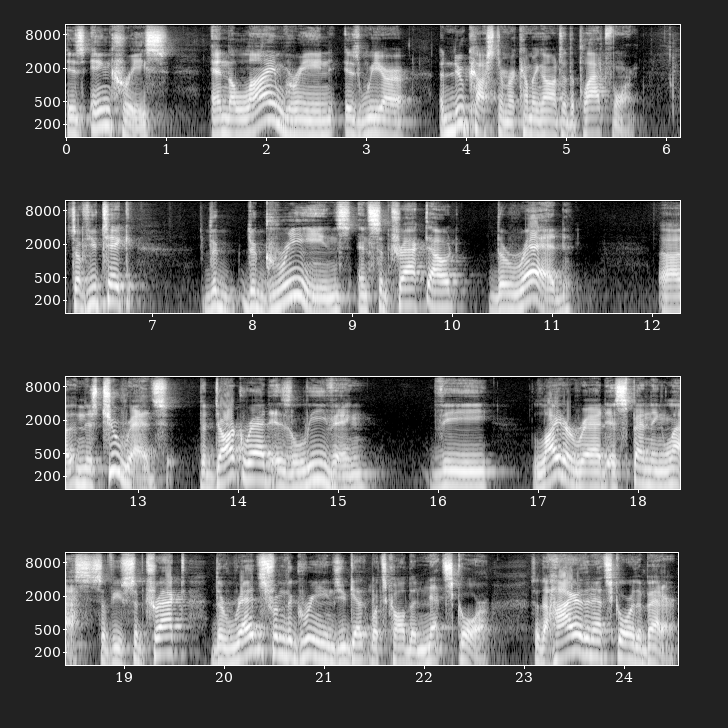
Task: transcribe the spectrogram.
is increase, and the lime green is we are a new customer coming onto the platform. So if you take the, the greens and subtract out the red, uh, and there's two reds. The dark red is leaving, the lighter red is spending less. So if you subtract the reds from the greens, you get what's called the net score. So the higher the net score, the better.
